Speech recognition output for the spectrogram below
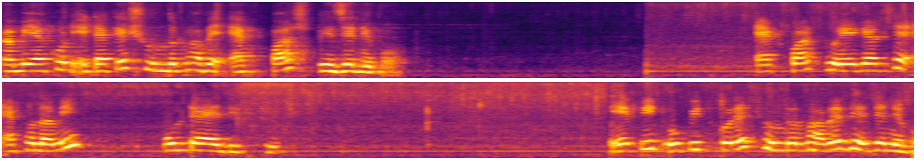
আমি এখন এটাকে সুন্দরভাবে এক পাশ ভেজে নেব। এক পাশ হয়ে গেছে, এখন আমি উল্টায় দিচ্ছি। এপিট উপিট করে সুন্দরভাবে ভেজে নেব।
